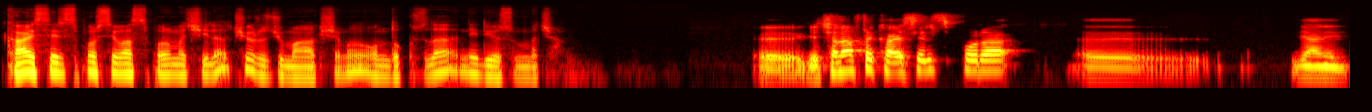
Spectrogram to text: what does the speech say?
Kayseri Spor Sivas Spor maçıyla açıyoruz Cuma akşamı 19'da. Ne diyorsun maça? Ee, geçen hafta Kayseri Spor'a e, yani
